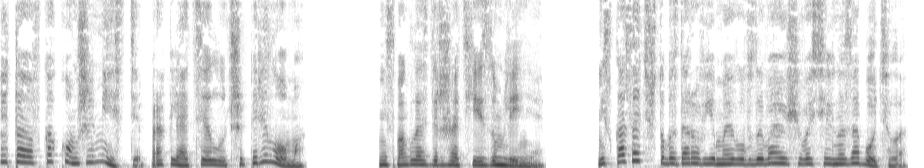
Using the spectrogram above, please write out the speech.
Это в каком же месте проклятие лучше перелома? Не смогла сдержать ей изумление. Не сказать, чтобы здоровье моего взывающего сильно заботило,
